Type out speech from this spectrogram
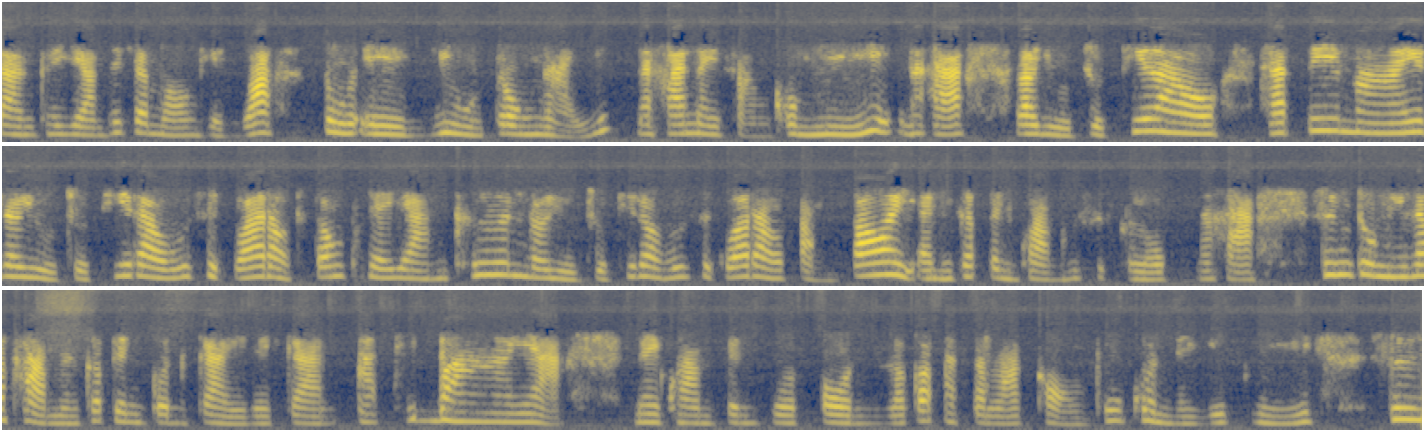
การพยายามที่จะมองเห็นว่าตัวเองอยู่ตรงไหนนะคะ ในสังคมนี้นะคะ เราอยู่จุดที่เราแฮปปี้ไหมเราอยู่จุดที่เรารู้สึกว่าเราจะต้องพยายามขึ้น เราอยู่จุดที่เรารู้สึกว่าเราต่ำต้อย อันนี้ก็เป็นความรู้สึกลบนะคะ ซึ่งตรงนี้แหละค่ะมันก็เป็น็นกลไกในการอธิบายอะในความเป็นตัวตน แล้วก็อัตลักษณ์ของผู้คนในยุคนี้ ซึ่ง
